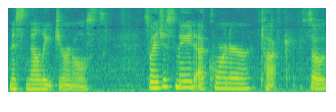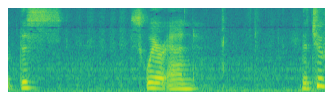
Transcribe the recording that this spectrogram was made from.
Miss Nellie journals. So I just made a corner tuck. So this square end, the two,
